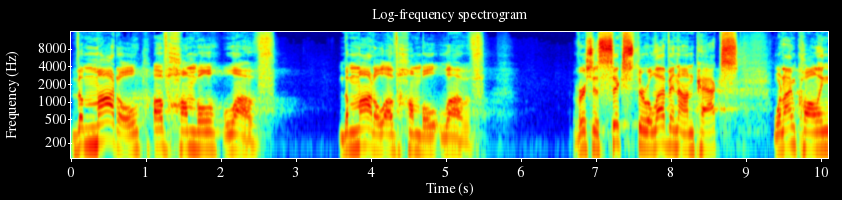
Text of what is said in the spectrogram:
the model of humble love the model of humble love. Verses 6 through 11 unpacks what I'm calling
